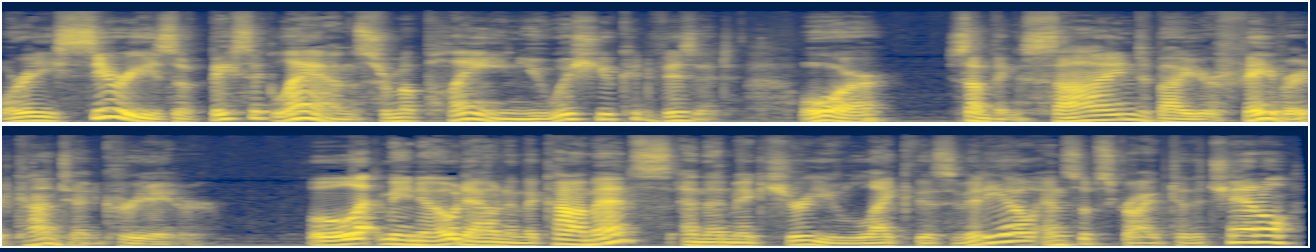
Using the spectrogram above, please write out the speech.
or a series of basic lands from a plane you wish you could visit, or something signed by your favorite content creator. Let me know down in the comments, and then make sure you like this video and subscribe to the channel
